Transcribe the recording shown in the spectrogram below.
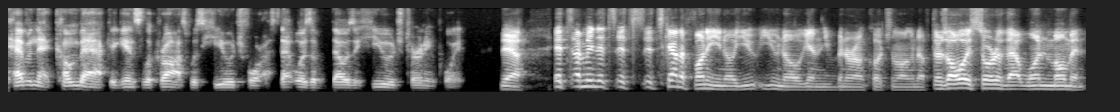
having that comeback against La Crosse was huge for us. That was a that was a huge turning point. Yeah. It's I mean it's it's it's kind of funny, you know, you you know again, you've been around coaching long enough. There's always sort of that one moment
